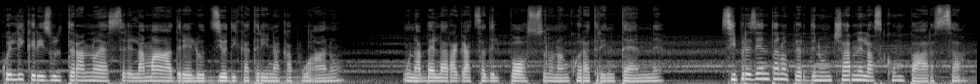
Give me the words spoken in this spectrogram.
quelli che risulteranno essere la madre e lo zio di Caterina Capuano, una bella ragazza del posto non ancora trentenne, si presentano per denunciarne la scomparsa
